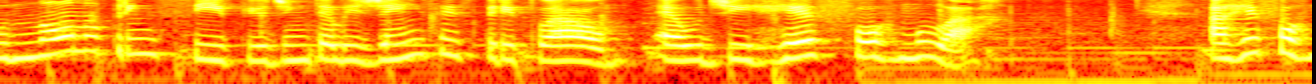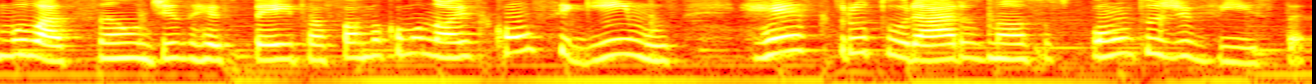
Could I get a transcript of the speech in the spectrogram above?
O nono princípio de inteligência espiritual é o de reformular. A reformulação diz respeito à forma como nós conseguimos reestruturar os nossos pontos de vista,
